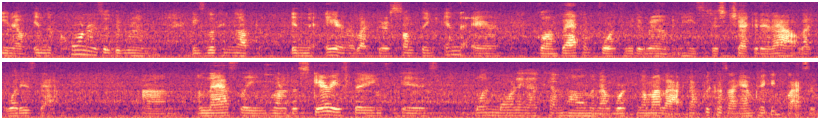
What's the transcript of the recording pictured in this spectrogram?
you know, in the corners of the room. He's looking up in the air like there's something in the air going back and forth through the room, and he's just checking it out like, what is that? Um, and lastly, one of the scariest things is one morning I come home and I'm working on my laptop because I am taking classes.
